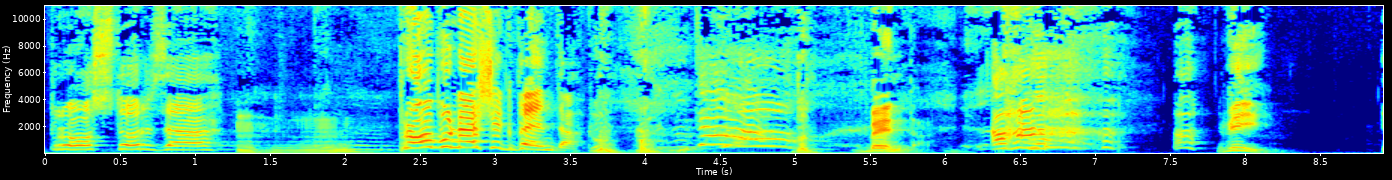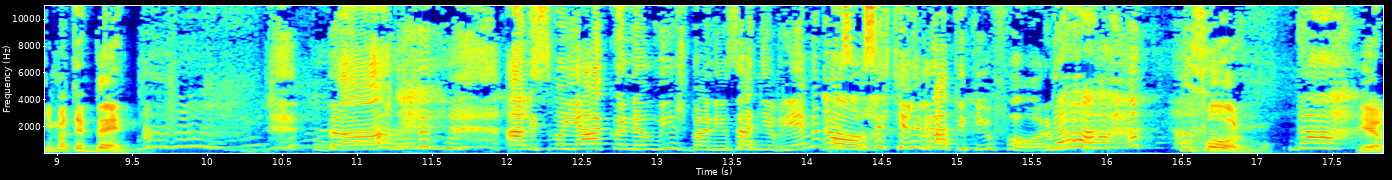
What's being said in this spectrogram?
prostor za probu našeg benda. Benda. Aha, Vi imate bend. Da, ali smo jako neuvježbani u zadnje vrijeme, pa smo se htjeli vratiti u formu. U formu. da. Jel?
